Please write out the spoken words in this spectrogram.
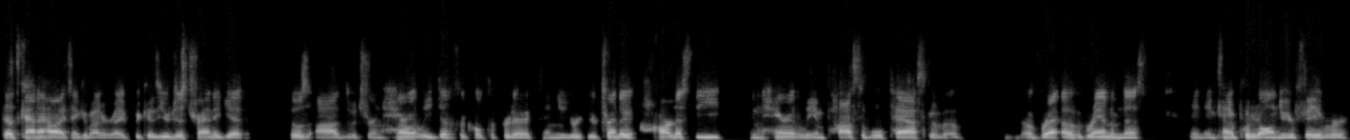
that's kind of how i think about it right? Because you're just trying to get those odds which are inherently difficult to predict and you're, you're trying to harness the inherently impossible task of, of, of, of randomness and, and kind of put it all in your favor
